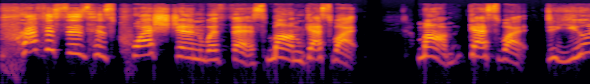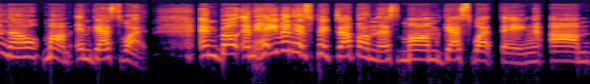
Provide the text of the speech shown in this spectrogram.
prefaces his question with this Mom, guess what? Mom, guess what? Do you know, mom? And guess what? And both and Haven has picked up on this mom, guess what thing. Um,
